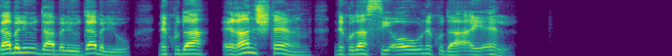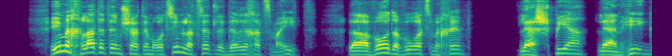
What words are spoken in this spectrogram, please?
www.ערנשטרן.co.il אם החלטתם שאתם רוצים לצאת לדרך עצמאית, לעבוד עבור עצמכם, להשפיע, להנהיג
